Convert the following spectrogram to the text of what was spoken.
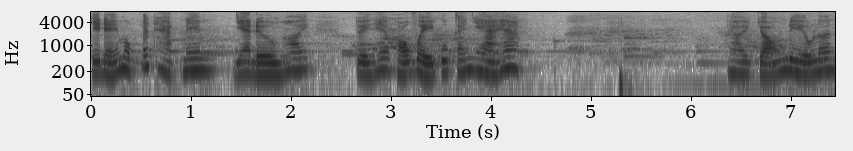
Chỉ để một ít hạt nêm và đường thôi Tùy theo khẩu vị của cả nhà ha. Rồi trộn đều lên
